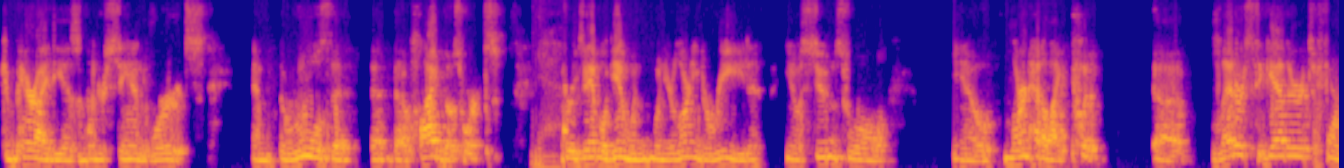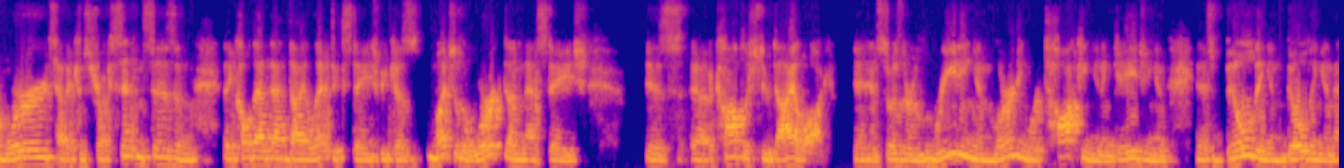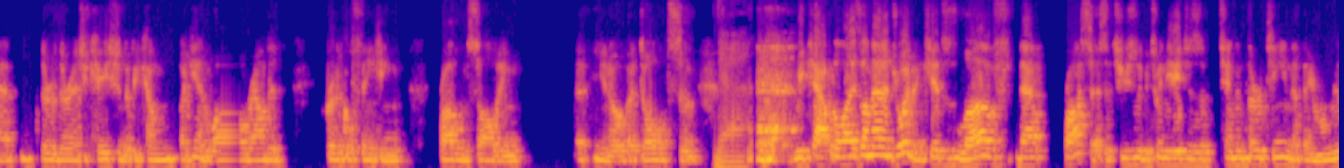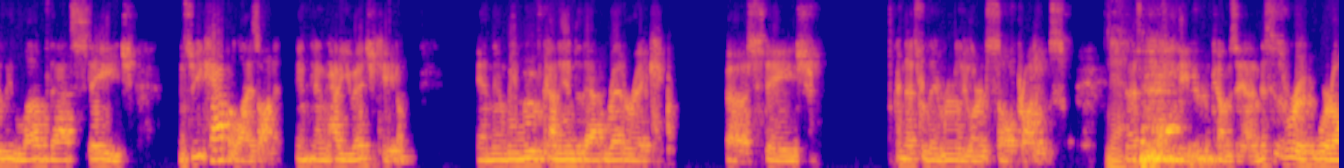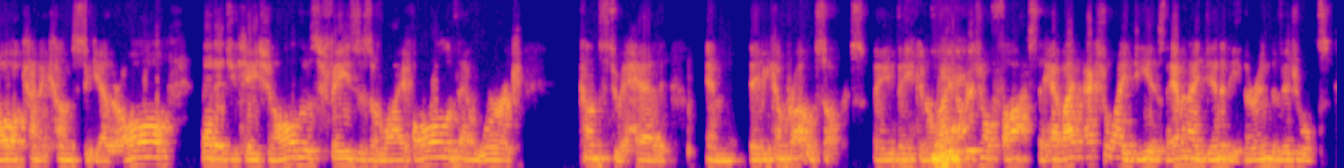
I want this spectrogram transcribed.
compare ideas and understand words and the rules that, that, that apply to those words. Yeah. For example, again, when, when you're learning to read, you know, students will, you know, learn how to like put uh, letters together to form words, how to construct sentences, and they call that that dialectic stage because much of the work done in that stage is uh, accomplished through dialogue. And, and, so as they're reading and learning, we're talking and engaging, and, and it's building and building in that their their education to become again well-rounded, critical thinking, problem-solving, uh, you know, adults. And yeah, we capitalize on that enjoyment. Kids love that process. It's usually between the ages of 10 and 13 that they really love that stage and so you capitalize on it and, and how you educate them. And then we move kind of into that rhetoric uh, stage. And that's where they really learn to solve problems. Yeah. That's where the teenager comes in. And this is where, where it all kind of comes together. All that education, all those phases of life, all of that work comes to a head and they become problem solvers. They, they can write original thoughts. They have actual ideas. They have an identity. They're individuals.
